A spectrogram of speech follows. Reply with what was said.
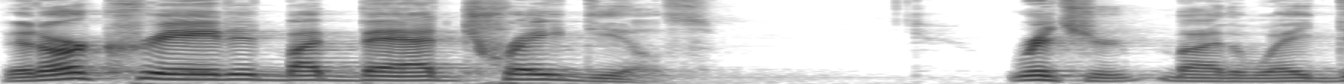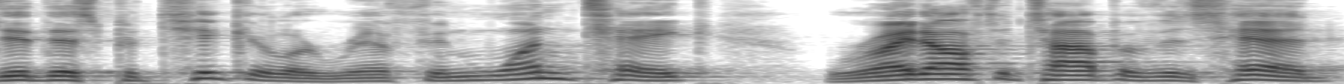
that are created by bad trade deals. Richard, by the way, did this particular riff in one take right off the top of his head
